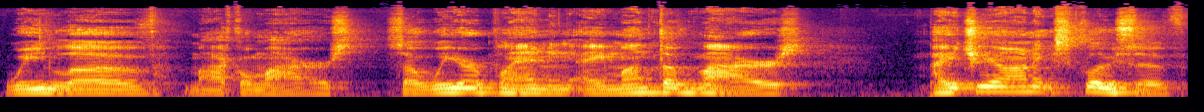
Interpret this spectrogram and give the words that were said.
we love Michael Myers. So we are planning a month of Myers, Patreon exclusive,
